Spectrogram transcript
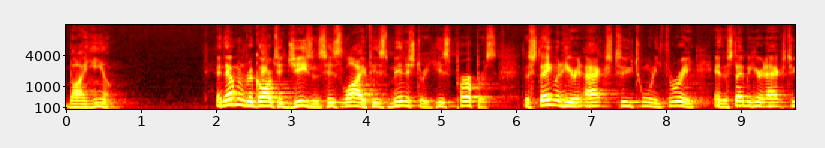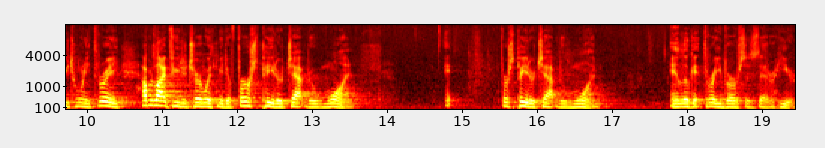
by him. And now in regard to Jesus, his life, his ministry, his purpose, the statement here in Acts 2.23 and the statement here in Acts 2.23, I would like for you to turn with me to 1 Peter chapter 1. 1 Peter chapter 1 and look at three verses that are here.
